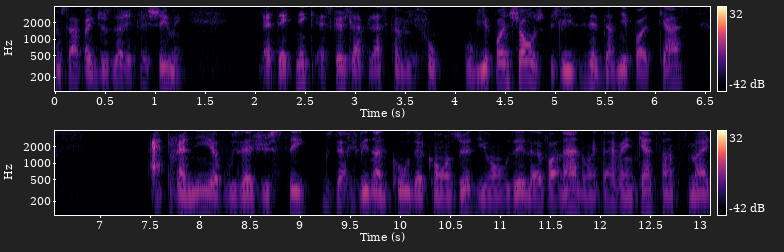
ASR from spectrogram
ou ça peut être juste de réfléchir, mais la technique, est-ce que je la place comme il faut? Oubliez pas une chose, je l'ai dit dans le dernier podcast, apprenez à vous ajuster. Vous arrivez dans le cours de conduite, ils vont vous dire le volant doit être à 24 cm.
